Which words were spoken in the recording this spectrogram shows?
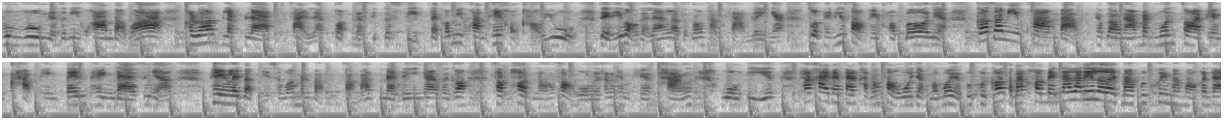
วูมวูมเนี่ยจะมีความแบบว่าเขาเรียกว่าแรปแรปสายแรปกรอบกระซิบกระซิบแต่ก็มีความเท่ของเขาอยู่แต่อย่างที่บอกแต่แรกเราจะต้องฟังซ้ำอะไรอย่างเงี้ยส่วนเพลงที่สองเพลง Trouble เนี่ยก็จะมีความแบบกับเรานะมันม่วนจอยเพลงขับเพลงเต้นเพลงแดนซ์อย่างเงี้ยเพลงอะไรแบบนี้ฉันว่ามันแบบสามารถแมทได้ง่ายๆฉันก็ซัพพอร์ตน้องสองวงเลยทั้งเทมเพสทั้งวงอีสถ้าใครเป็นแฟนคลับทั้งสองวงอยากมาโมอยากพูดคุยก็สามารถคอมเมนต์ด้านล่างได้เลยมาพูดคุยมาเมากันได้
